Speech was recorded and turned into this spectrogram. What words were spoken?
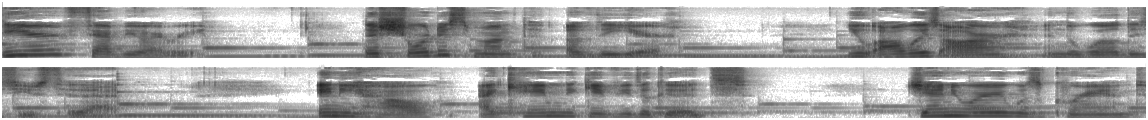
Dear February, the shortest month of the year. You always are, and the world is used to that. Anyhow, I came to give you the goods. January was grand.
